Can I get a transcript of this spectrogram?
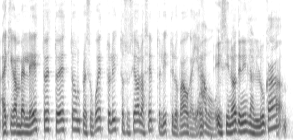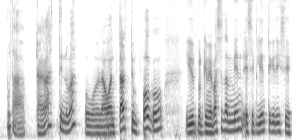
Hay que cambiarle esto, esto, esto, un presupuesto, listo, asociado, lo acepto, listo, y lo pago callado, Eh, y weón. si no tenéis las lucas, puta, cagaste nomás, pues bueno, aguantarte un poco. Y porque me pasa también ese cliente que te dice,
